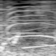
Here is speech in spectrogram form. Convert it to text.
Whee!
